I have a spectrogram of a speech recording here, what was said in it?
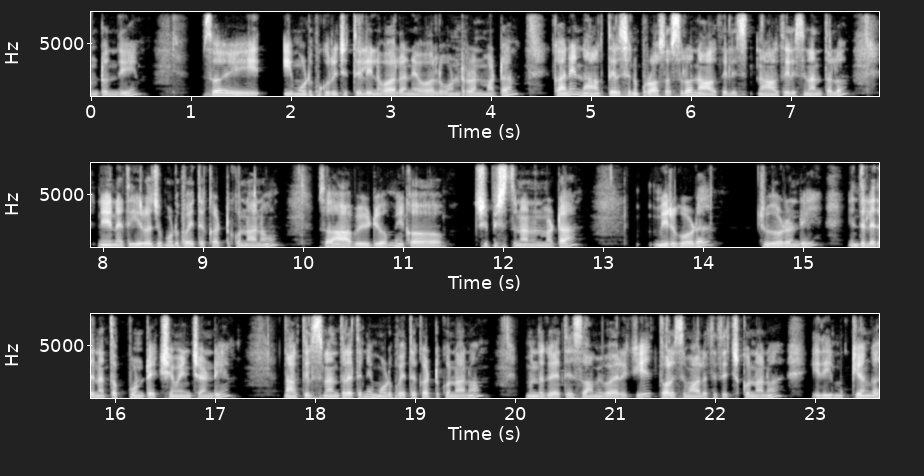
ఉంటుంది. సో ఈ ఈ ముడుపు గురించి తెలియని వాళ్ళు అనేవాళ్ళు ఉండరు అనమాట కానీ నాకు తెలిసిన ప్రాసెస్లో నాకు తెలిసి నాకు తెలిసినంతలో నేనైతే ఈరోజు ముడుపు అయితే కట్టుకున్నాను. సో ఆ వీడియో మీకు చూపిస్తున్నాను అనమాట మీరు కూడా చూడండి. ఇందులో ఏదైనా తప్పు ఉంటే క్షమించండి. నాకు తెలిసినంతలో అయితే నేను ముడుపు అయితే కట్టుకున్నాను. ముందుగా అయితే స్వామివారికి తులసి మాల అయితే తెచ్చుకున్నాను. ఇది ముఖ్యంగా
